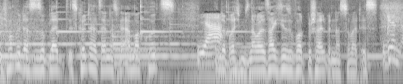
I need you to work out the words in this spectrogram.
ich hoffe, dass es so bleibt. Es könnte halt sein, dass wir einmal kurz Ja. unterbrechen müssen, aber da sage ich dir sofort Bescheid, wenn das soweit ist. Genau.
